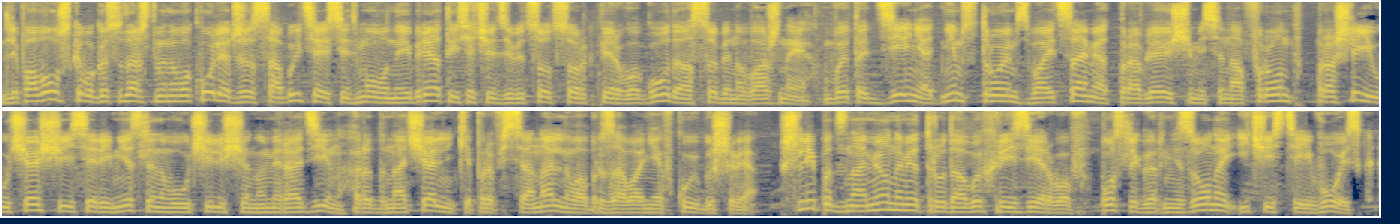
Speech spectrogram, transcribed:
Для Поволжского государственного колледжа события 7 ноября 1941 года особенно важны. В этот день одним строем с бойцами, отправляющимися на фронт, прошли и учащиеся ремесленного училища номер один, родоначальники профессионального образования в Куйбышеве. Шли под знаменами трудовых резервов, после гарнизона и частей войск.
